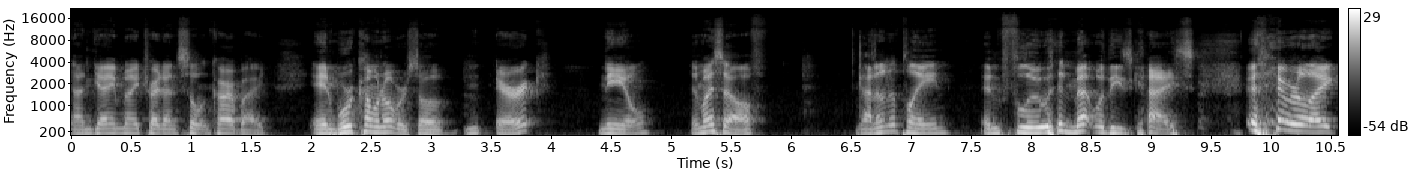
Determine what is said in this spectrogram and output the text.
on gallium nitride on silicon carbide. And we're coming over. So, Eric, Neal, and myself got on a plane and flew and met with these guys. And they were like,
